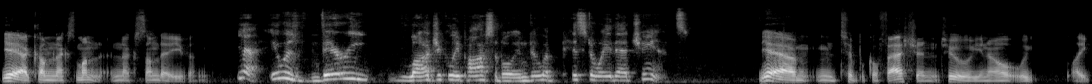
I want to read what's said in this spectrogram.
Yeah, come next Monday, next Sunday even. Yeah, it was very logically possible, and Villa pissed away that chance. Yeah, in typical fashion too. You know, we like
